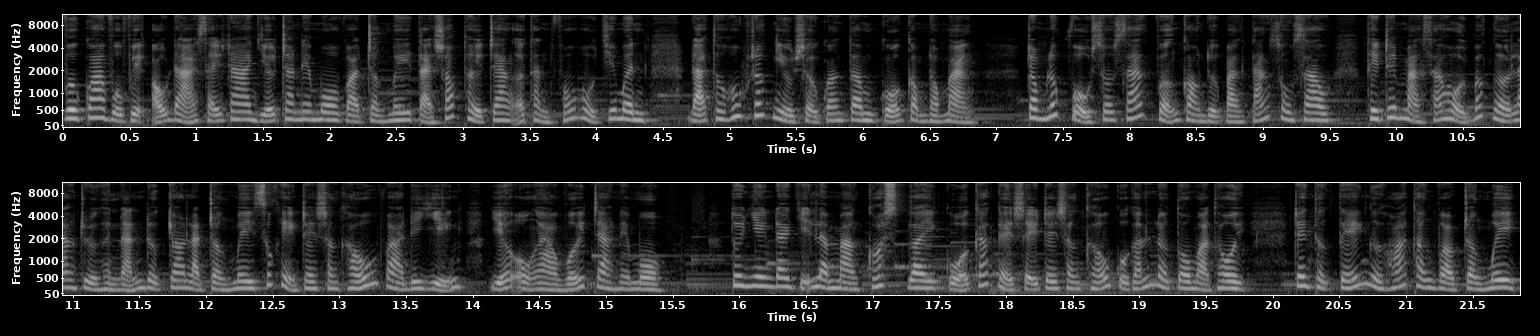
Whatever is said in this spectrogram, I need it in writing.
Vừa qua, vụ việc ẩu đả xảy ra giữa Trang Nemo và Trần My tại shop thời trang ở thành phố Hồ Chí Minh đã thu hút rất nhiều sự quan tâm của cộng đồng mạng. Trong lúc vụ xô xát vẫn còn được bàn tán xôn xao, thì trên mạng xã hội bất ngờ lan truyền hình ảnh được cho là Trần My xuất hiện trên sân khấu và đi diễn giữa ồn ào với Trang Nemo. Tuy nhiên, đây chỉ là màn cosplay của các nghệ sĩ trên sân khấu của gánh lô tô mà thôi. Trên thực tế, người hóa thân vào Trần My,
